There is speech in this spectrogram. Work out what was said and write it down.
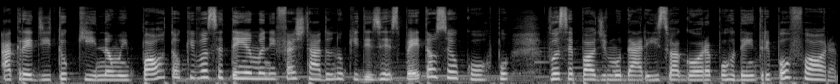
Acredito que, não importa o que você tenha manifestado no que diz respeito ao seu corpo, você pode mudar isso agora por dentro e por fora.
